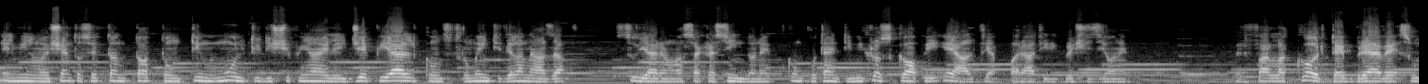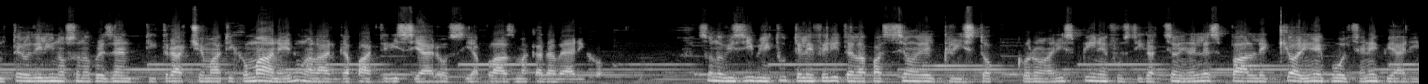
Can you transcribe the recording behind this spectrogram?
Nel 1978 un team multidisciplinare del JPL con strumenti della NASA studiarono la Sacra Sindone con potenti microscopi e altri apparati di precisione. Per farla corta e breve, sul telo di lino sono presenti tracce ematiche umane ed una larga parte di siero, ossia plasma cadaverico sono visibili tutte le ferite della passione del Cristo, corona di spine, fustigazioni nelle spalle, chiodi nei polsi e nei piedi,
